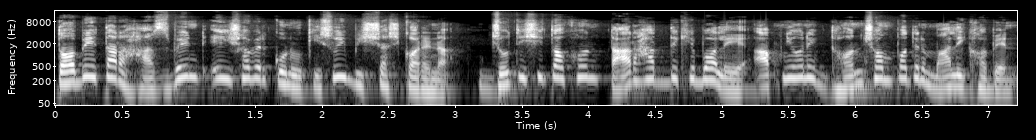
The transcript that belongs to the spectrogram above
তবে তার হাজবেন্ড এইসবের কোনো কিছুই বিশ্বাস করে না। জ্যোতিষী তখন তার হাত দেখে বলে, আপনি অনেক ধন সম্পদের মালিক হবেন।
